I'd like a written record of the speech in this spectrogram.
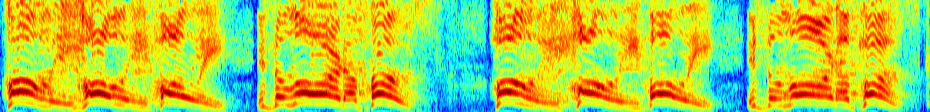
Holy, holy, holy is the Lord of hosts. Holy, holy, holy is the Lord of hosts.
